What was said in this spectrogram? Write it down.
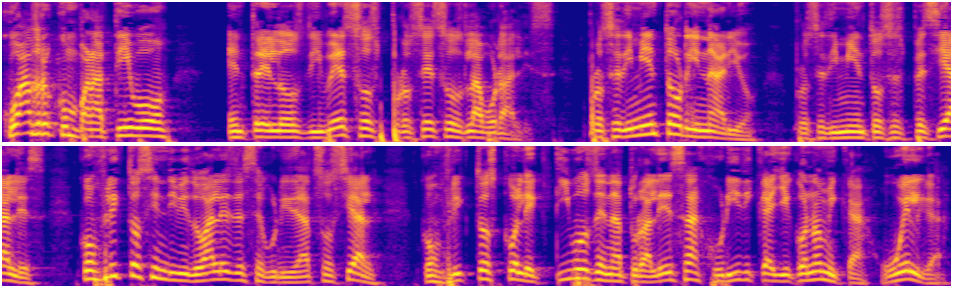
Cuadro comparativo entre los diversos procesos laborales. Procedimiento ordinario, procedimientos especiales, conflictos individuales de seguridad social, conflictos colectivos de naturaleza jurídica y económica, huelga,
